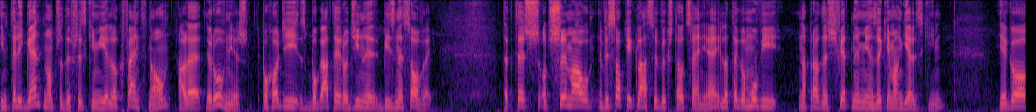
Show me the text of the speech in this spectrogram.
inteligentną przede wszystkim i elokwentną, ale również pochodzi z bogatej rodziny biznesowej. Tak też otrzymał wysokiej klasy wykształcenie i dlatego mówi naprawdę świetnym językiem angielskim. Jego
